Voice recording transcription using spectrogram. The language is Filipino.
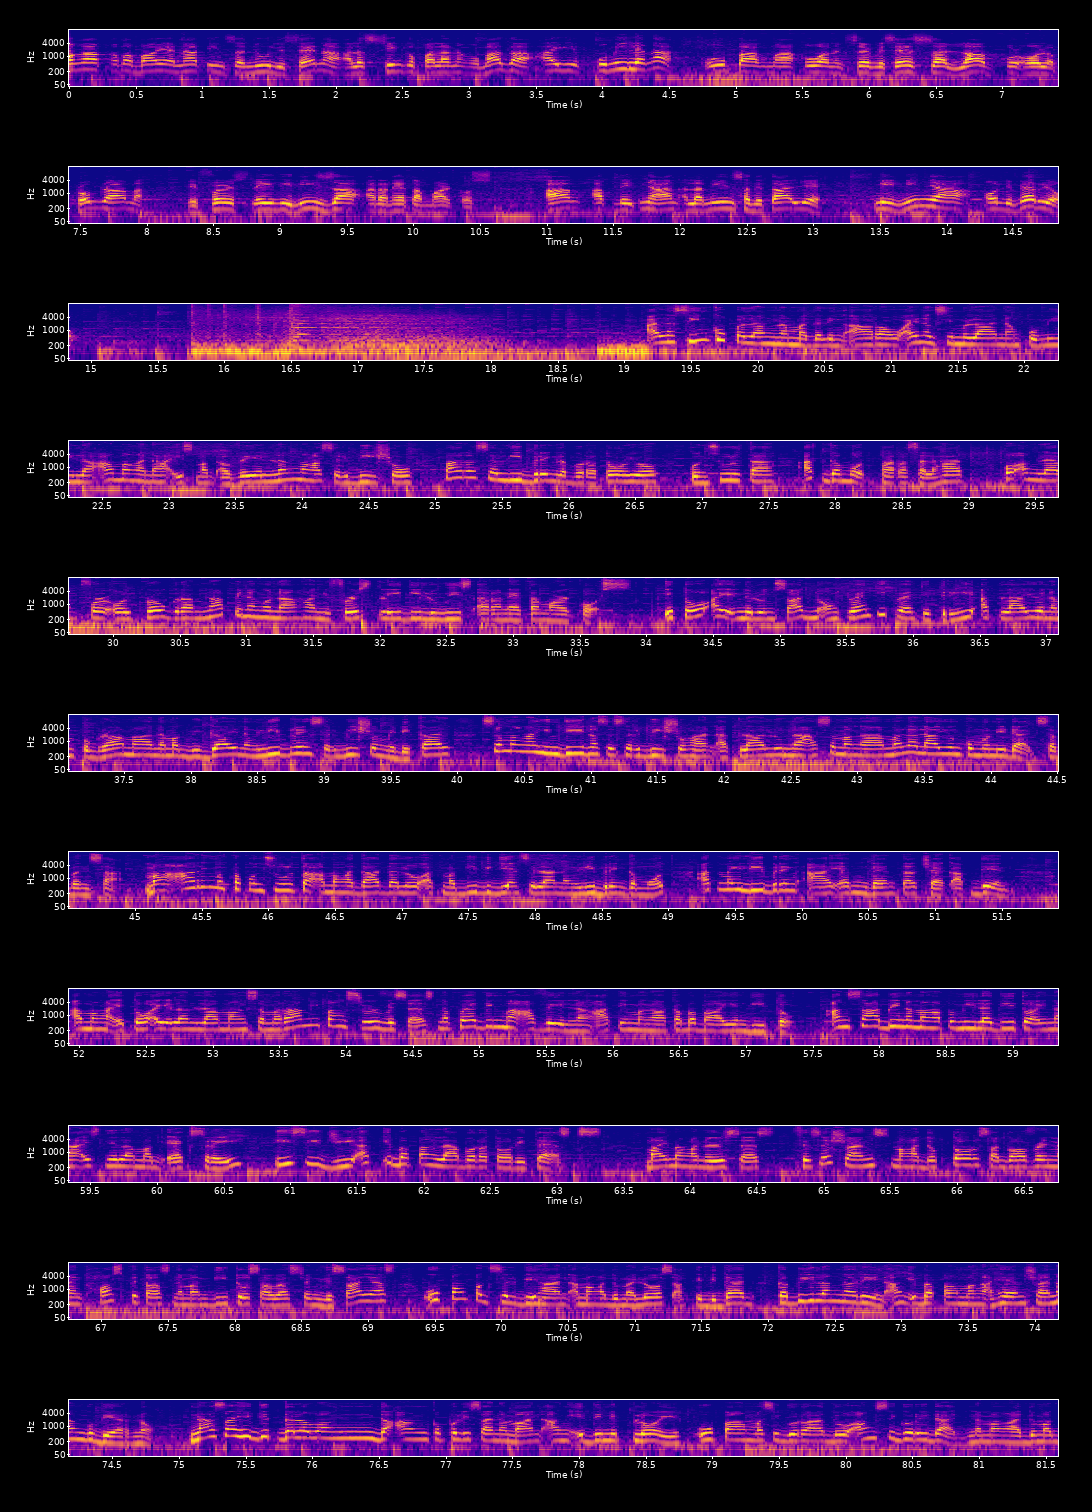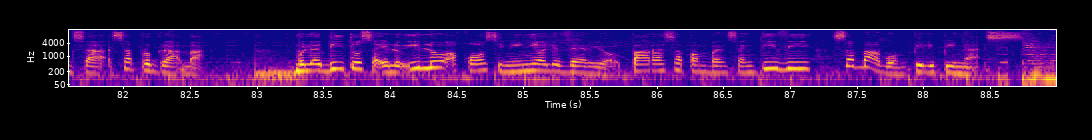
Mga kababayan natin sa New Lucena, alas 5 pa lang ng umaga ay pumila na upang makakuha ng services sa Love for All program ni First Lady Liza Araneta Marcos. Ang update niyan alamin sa detalye ni Ninya Oliverio. Alas 5 pa lang ng madaling araw ay nagsimula ng pumila ang mga nais mag-avail ng mga serbisyo para sa libreng laboratorio, konsulta at gamot para sa lahat o ang Lab for All program na pinangunahan ni First Lady Luis Araneta Marcos. Ito ay inulunsad noong 2023 at layo ng programa na magbigay ng libreng serbisyong medikal sa mga hindi naseserbisyohan at lalo na sa mga malalayong komunidad sa bansa. Maaaring magpakonsulta ang mga dadalo at mabibigyan sila ng libreng gamot at may libreng eye and dental check-up din. Ang mga ito ay ilan lamang sa marami pang services na pwedeng ma-avail ng ating mga kababayan dito. Ang sabi ng mga pumila dito ay nais nilang mag-x-ray, ECG at iba pang laboratory tests. May mga nurses, physicians, mga doktor sa government hospitals naman dito sa Western Visayas upang pagsilbihan ang mga dumalo sa aktibidad kabilang na rin ang iba pang mga ahensya ng gobyerno. Nasa higit dalawang daang kapulisan naman ang idineploy upang masigurado ang seguridad ng mga dumagsa sa programa. Mula dito sa Iloilo, ako si Nini Oliverio para sa Pambansang TV sa Bagong Pilipinas.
